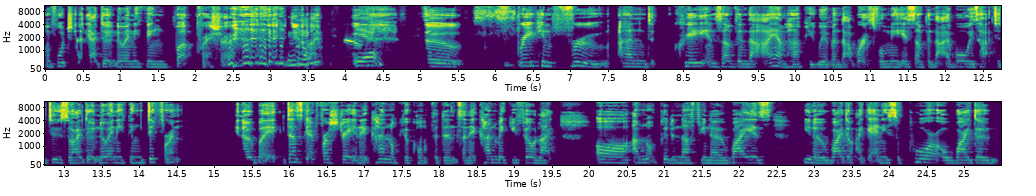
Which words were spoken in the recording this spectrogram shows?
Unfortunately, I don't know anything but pressure. you know I mean? Yeah. So breaking through and creating something that I am happy with and that works for me is something that I've always had to do. So I don't know anything different you know, but it does get frustrating. It can knock your confidence and it can make you feel like, oh, I'm not good enough. You know, why is, you know, why don't I get any support or why don't,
